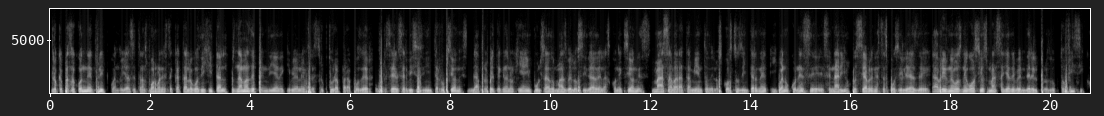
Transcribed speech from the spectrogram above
Lo que pasó con Netflix, cuando ya se transforma en este catálogo digital, pues nada más dependía de que hubiera la infraestructura para poder ofrecer el servicio sin interrupciones. La propia tecnología ha impulsado más velocidad en las conexiones, más abaratamiento de los costos de Internet y bueno, con ese escenario, pues se abren estas posibilidades de abrir nuevos negocios más allá de vender el producto físico.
